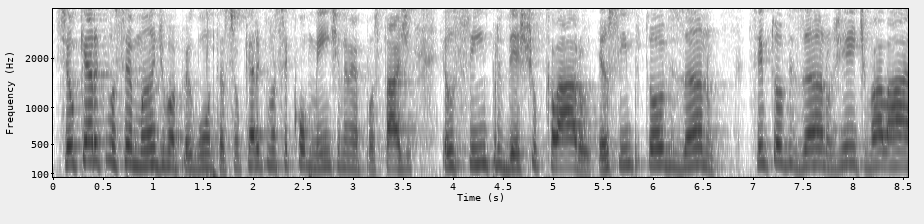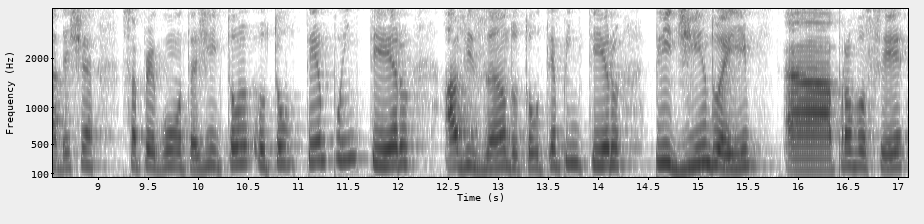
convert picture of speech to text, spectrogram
Se eu quero que você mande uma pergunta, se eu quero que você comente na minha postagem, eu sempre deixo claro, eu sempre estou avisando Sempre estou avisando, gente, vai lá, deixa sua pergunta. Gente, tô, eu estou o tempo inteiro avisando, estou o tempo inteiro pedindo aí ah, para você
